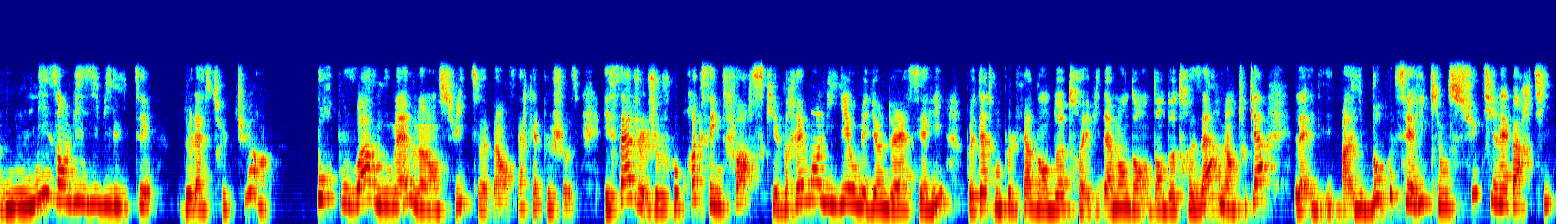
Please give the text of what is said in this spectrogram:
mise en visibilité de la structure pour pouvoir nous-mêmes ensuite ben, en faire quelque chose. Et ça, je, crois que c'est une force qui est vraiment liée au médium de la série. Peut-être on peut le faire dans d'autres, évidemment, dans, d'autres arts, mais en tout cas, il y a beaucoup de séries qui ont su tirer parti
